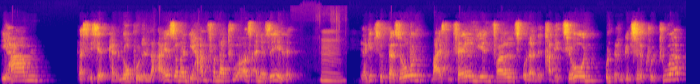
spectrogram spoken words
Die haben, das ist jetzt keine Lobhudelei, sondern die haben von Natur aus eine Seele. Hm. Da gibt es eine Person, meisten Fällen jedenfalls, oder eine Tradition und eine gewisse Kultur,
